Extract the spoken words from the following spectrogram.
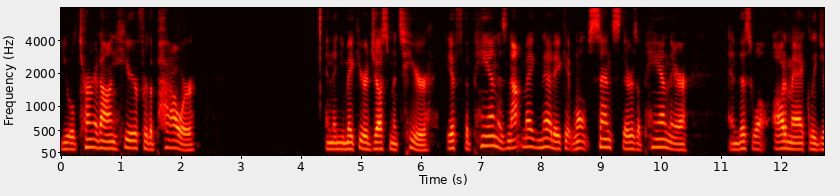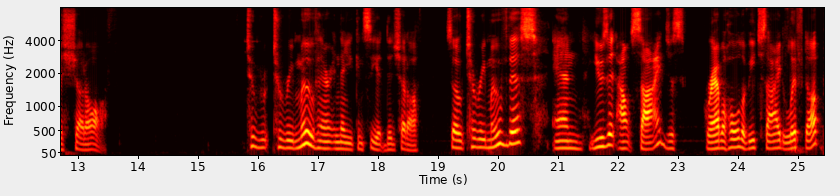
you will turn it on here for the power and then you make your adjustments here if the pan is not magnetic, it won't sense there's a pan there and this will automatically just shut off. To, to remove there, and then you can see it did shut off. So to remove this and use it outside, just grab a hold of each side, lift up,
